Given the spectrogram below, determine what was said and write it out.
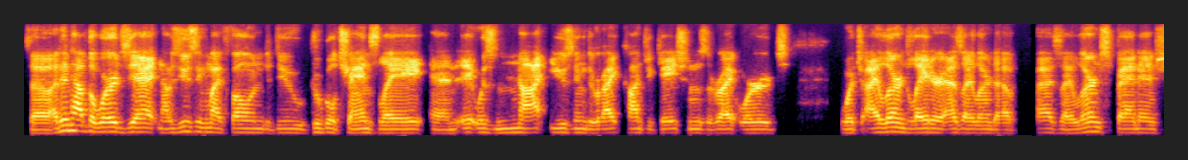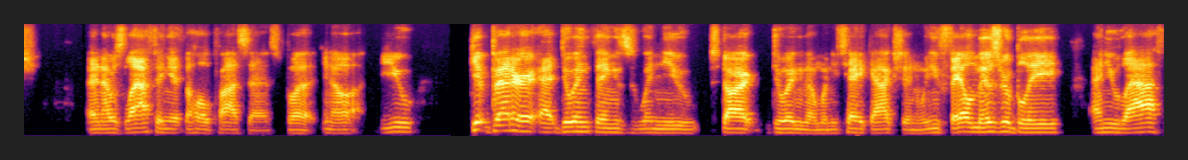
So I didn't have the words yet, and I was using my phone to do Google Translate, and it was not using the right conjugations, the right words which I learned later as I learned up as I learned Spanish, and I was laughing at the whole process. But you know, you get better at doing things when you start doing them, when you take action. When you fail miserably and you laugh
